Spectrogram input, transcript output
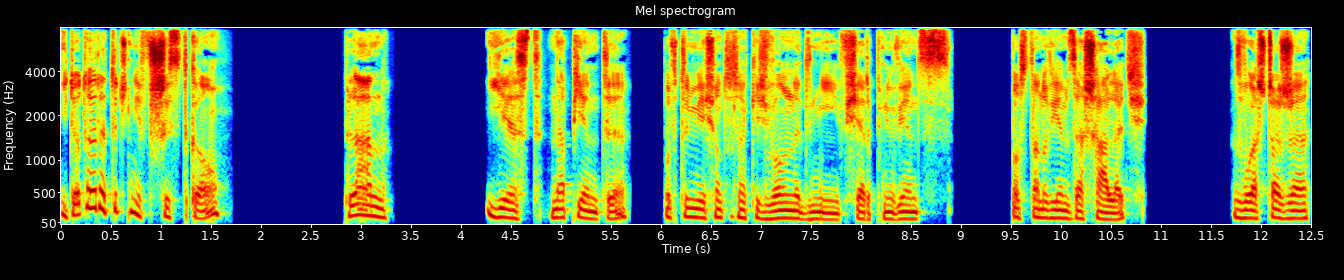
I to teoretycznie wszystko. Plan jest napięty bo w tym miesiącu są jakieś wolne dni w sierpniu, więc postanowiłem zaszaleć. Zwłaszcza, że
